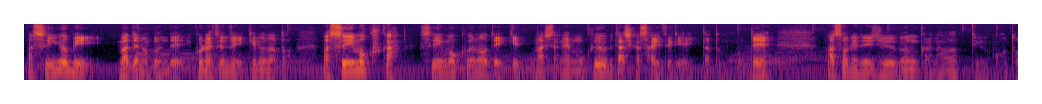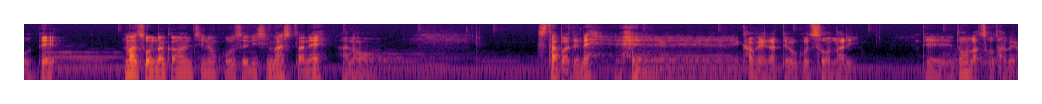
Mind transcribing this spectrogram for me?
まあ、水曜日までの分で、これは全然いけるなと。まあ、水木か。水木のでいけましたね。木曜日確かサイゼリア行ったと思うんで、まあ、それで十分かなっていうことで、まあ、そんな感じの構成にしましたね。あの、スタバでね、えー、カフェラテをごちそうなり、で、ドーナツを食べ。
